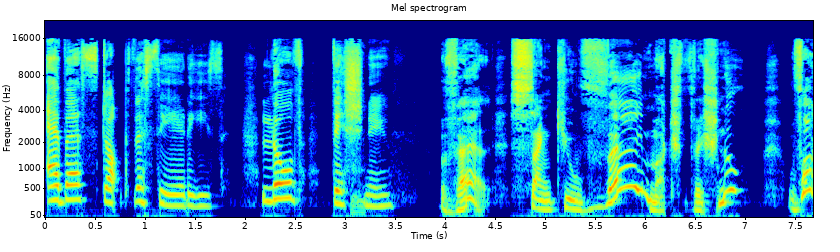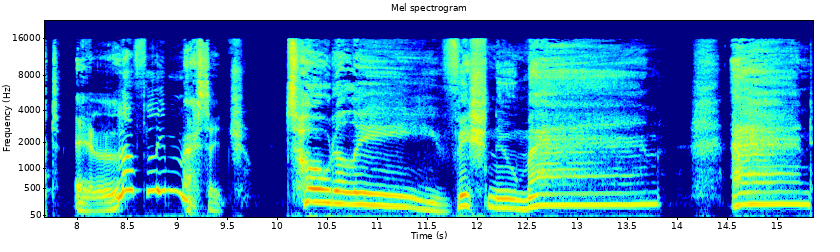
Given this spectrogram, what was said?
ever stop the series. Love, Vishnu. Well, thank you very much, Vishnu. What a lovely message. Totally, Vishnu man. And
